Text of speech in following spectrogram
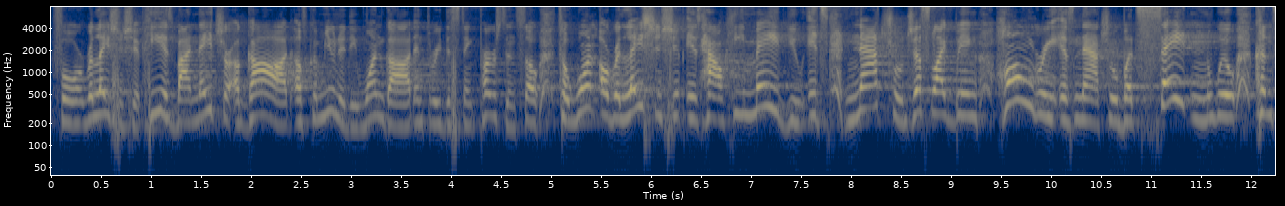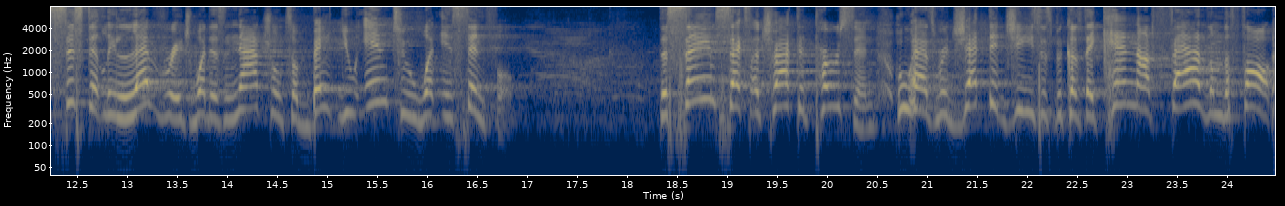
for relationship. He is by nature a God of community, one God in three distinct persons. So to want a relationship is how He made you. It's natural, just like being hungry is natural, but Satan will consistently leverage what is natural to bait you into what is sinful. The same sex attracted person who has rejected Jesus because they cannot fathom the thought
